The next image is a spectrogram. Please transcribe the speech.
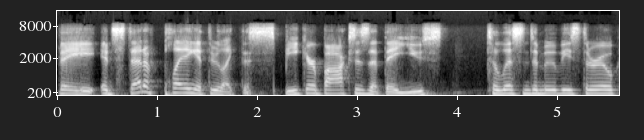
they instead of playing it through like the speaker boxes that they used to listen to movies through,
